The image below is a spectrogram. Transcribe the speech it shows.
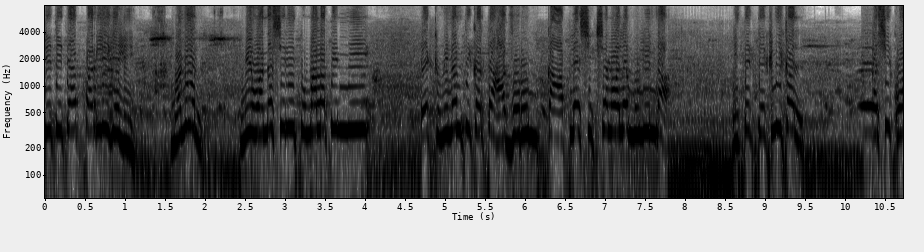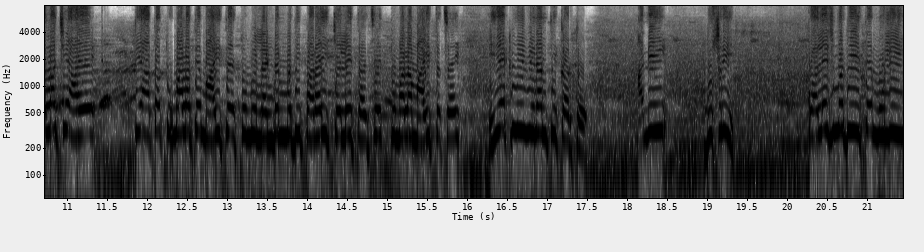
ती तिथे पडली गेली. म्हणून मी वनश्री तुम्हाला ती मी एक विनंती करते हात जोडून का आपल्या शिक्षणवाल्या मुलींना इथे टेक्निकल कशी खोलाची आहे ती आता तुम्हाला ते माहीत आहे. तुम्ही लंडनमध्ये पराई केले त्याचे तुम्हाला माहीतच आहे. ही एक मी विनंती करतो. आणि दुसरी कॉलेजमध्ये इथे मुली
